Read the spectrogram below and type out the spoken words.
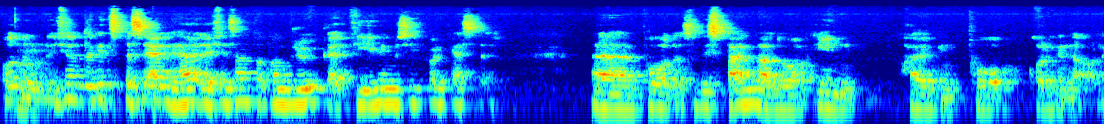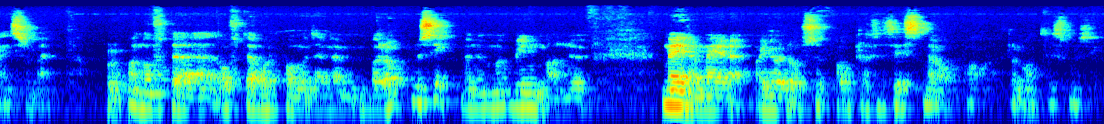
Og det, er litt spesielt her sant, at man bruker et tidlig musikkorkester eh, på det. Så de spiller da inn Haydn på originalinstrumenter. Mm. Man ofte, ofte holdt på med det med barokkmusikk, men nå begynner man nå mer og mer å gjøre det også på klassisisme og på romantisk musikk.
